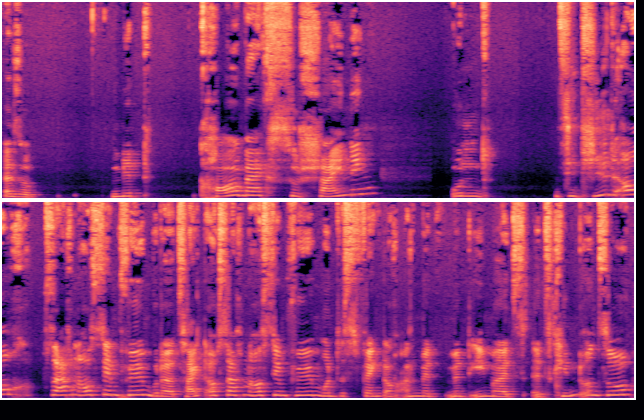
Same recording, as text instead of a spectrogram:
also mit Callbacks zu Shining und zitiert auch Sachen aus dem Film oder zeigt auch Sachen aus dem Film und es fängt auch an mit, mit ihm als, als Kind und so.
